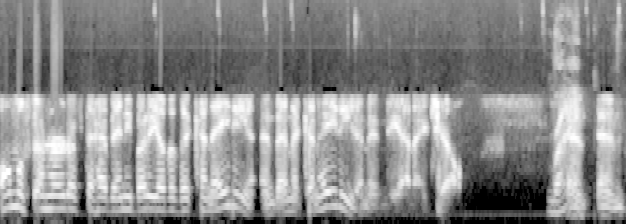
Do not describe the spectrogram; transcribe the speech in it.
almost unheard of to have anybody other than Canadian and then a Canadian in the NHL. Right. And, and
